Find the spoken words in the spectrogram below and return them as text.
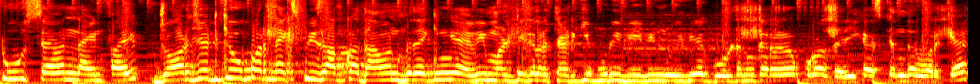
two seven nine five georgette के ऊपर नेक्स्ट पीस आपका दामन पे देखेंगे हैवी मल्टी कलर थ्रेड की पूरी वीविंग हुई है। गोल्डन कलर का पूरा तरीका इसके अंदर वर्क है।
